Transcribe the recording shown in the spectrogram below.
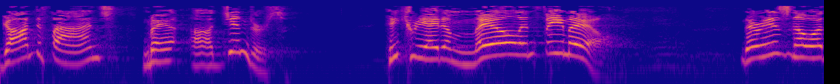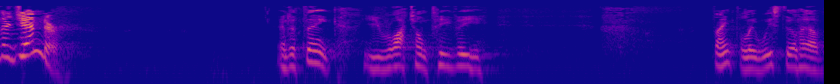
God defines uh, genders. He created male and female. There is no other gender. And to think, you watch on TV, thankfully, we still have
